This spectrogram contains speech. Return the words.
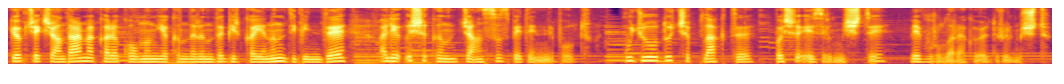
Gökçek Jandarma Karakolu'nun yakınlarında bir kayanın dibinde Ali Işık'ın cansız bedenini buldu. vücudu çıplaktı, başı ezilmişti ve vurularak öldürülmüştü.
